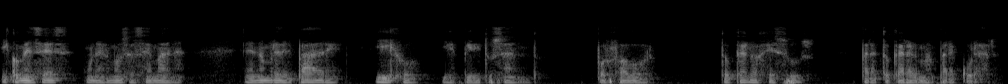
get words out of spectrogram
y comences una hermosa semana. En el nombre del Padre, Hijo y Espíritu Santo. Por favor, tocalo a Jesús para tocar almas para curar.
